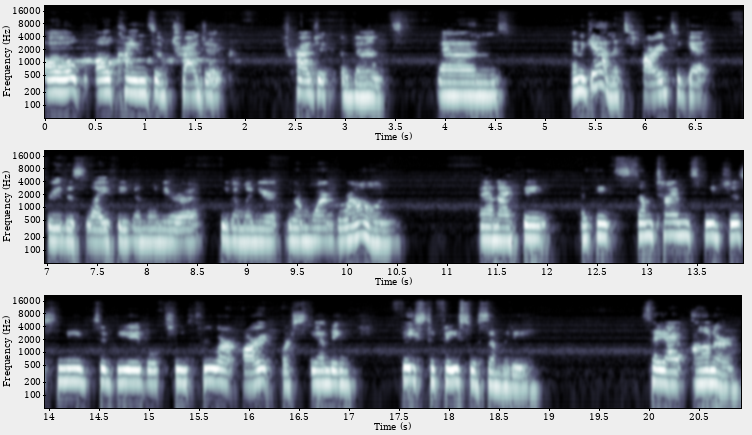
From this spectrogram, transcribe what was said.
all all kinds of tragic tragic events. And and again, it's hard to get through this life even when you're a, even when you're you're more grown. And I think I think sometimes we just need to be able to through our art or standing face to face with somebody say I honor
